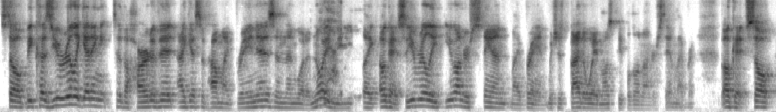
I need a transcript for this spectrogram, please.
so, because you're really getting to the heart of it, I guess, of how my brain is, and then what annoyed Yeah. me. Like, okay, so you really you understand my brain, which is, by the way, most people don't understand my brain. Okay, so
